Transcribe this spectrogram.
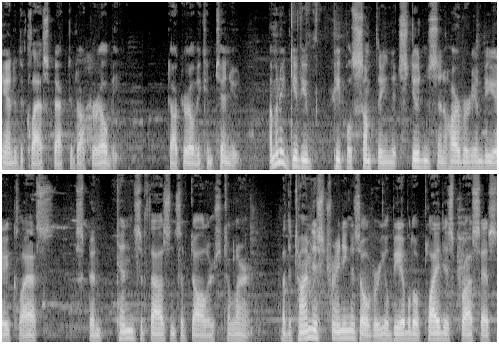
handed the class back to Dr. Elby. Dr. Elby continued, I'm going to give you people something that students in Harvard MBA class spend tens of thousands of dollars to learn. By the time this training is over, you'll be able to apply this process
